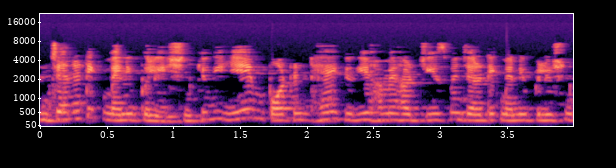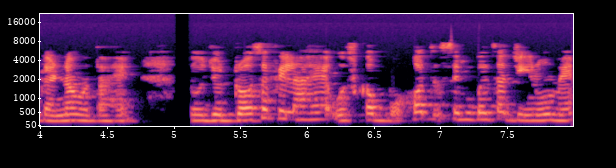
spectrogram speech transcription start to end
जेनेटिक मैनिपुलेशन क्योंकि ये इंपॉर्टेंट है, क्योंकि हमें हर चीज़ में जेनेटिक मैनिपुलेशन करना होता है। तो जो ड्रोसोफिला है, उसका बहुत सिंपल सा जीनोम है।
